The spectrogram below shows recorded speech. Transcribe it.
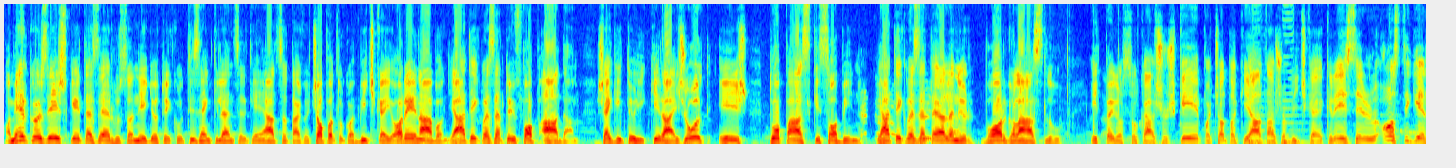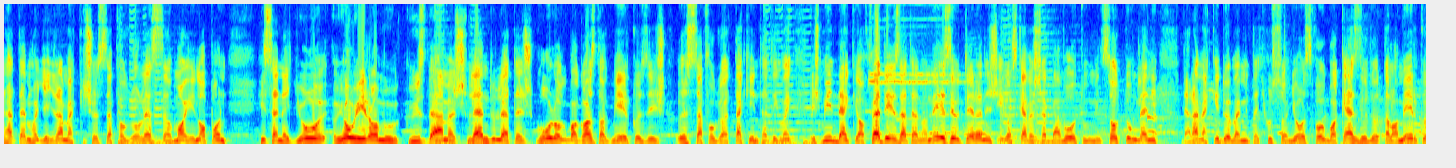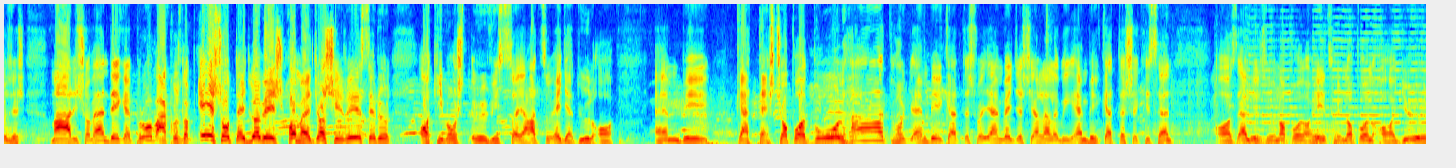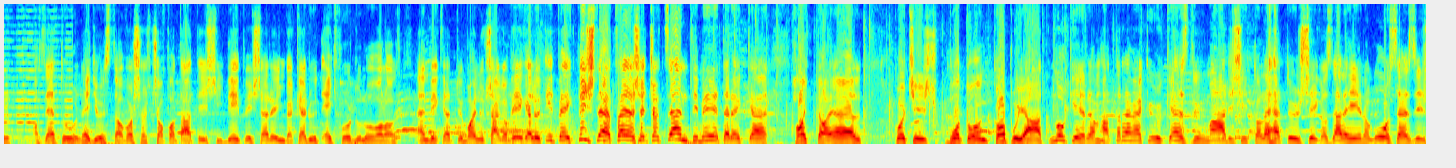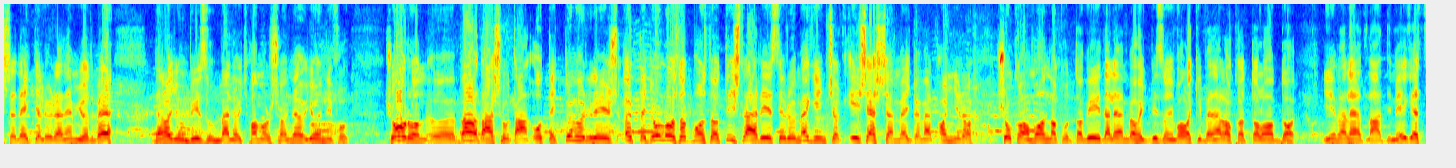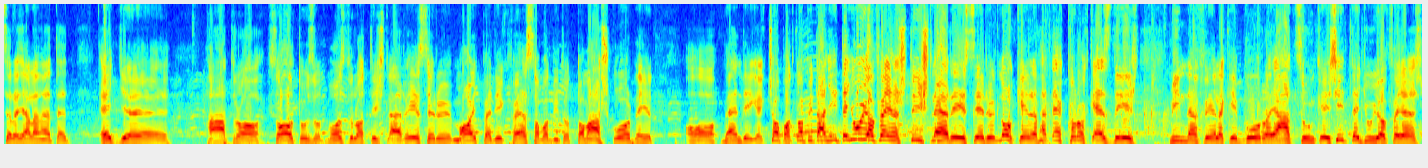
A mérkőzés 2024. 5. 19-én játszották a csapatok a Bicskei arénában, játékvezető Pap Ádám, segítői Király Zsolt és Topászki Szabin, játékvezető ellenőr Varga László. Itt pedig a szokásos kép, a csatakiáltás a bicskelyek részéről. Azt ígérhetem, hogy egy remek kis összefoglaló lesz a mai napon, hiszen egy jó, jó iramú, küzdelmes, lendületes, gólokba gazdag mérkőzés összefoglalót tekinthetik meg, és mindenki a fedélzeten, a nézőtéren is, igaz kevesebben voltunk, mint szoktunk lenni, de remek időben, mint egy 28 fokba kezdődött el a mérkőzés. Már is a vendégek próbálkoznak, és ott egy lövés Hamel Jasi részéről, aki most ő visszajátszó egyedül a MB 2-es csapatból, hát, hogy MB 2-es vagy MB 1-es, jelenleg még MB 2-esek, hiszen az előző napon, a hétfői napon a Győr, az Eto legyőzte a Vasas csapatát, és így lépés erőnybe került egy fordulóval az MB2 bajnoksága végelőtt, itt pedig Tisler fejesen csak centiméterekkel hagyta el Kocsis Boton kapuját. No kérem, hát remekül kezdünk, már is itt a lehetőség. Az elején, a gólszerzésre egyelőre nem jött be, de nagyon bízunk benne, hogy hamarosan jönni fog. Soron ö, beadás után ott egy tömörülés, ott egy ollózott mozdulat Tislár részéről megint csak, és ez sem megy be, mert annyira sokan vannak ott a védelemben, hogy bizony valakiben elakadt a labda. Én lehet látni még egyszer a jelenetet. Egy ö, hátra szaltózott mozdulat Tislár részéről, majd pedig felszabadított Tamás Kornél, a vendégek csapatkapitánya. Itt egy újabb fejes Tisler részéről. No kérem, hát ekkora kezdést. Mindenféleképp górra játszunk, és itt egy újabb fejes.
